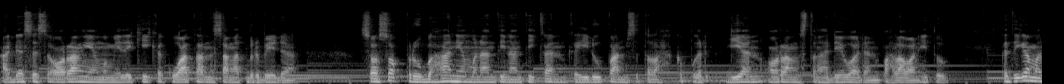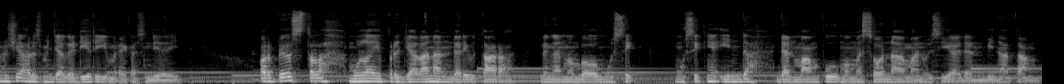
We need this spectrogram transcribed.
ada seseorang yang memiliki kekuatan sangat berbeda. Sosok perubahan yang menanti-nantikan kehidupan setelah kepergian orang setengah dewa dan pahlawan itu. Ketika manusia harus menjaga diri mereka sendiri. Orpheus telah mulai perjalanan dari utara dengan membawa musik. Musiknya indah dan mampu memesona manusia dan binatang,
